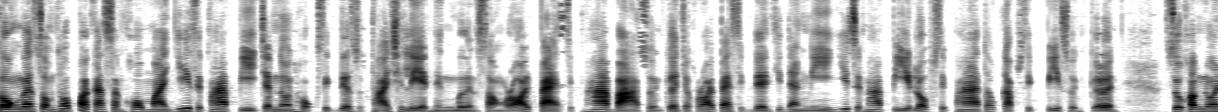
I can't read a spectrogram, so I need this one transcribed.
ส่งเงินสมทบประกันสังคมมา 25 ปีจำนวน 60 เดือนสุดท้ายเฉลี่ย 1285 บาท ส่วนเกินจาก 180 เดือนคิดดังนี้ 25 ปีลบ 15 เท่ากับ 10 ปีส่วนเกินสูตรคำนวณ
